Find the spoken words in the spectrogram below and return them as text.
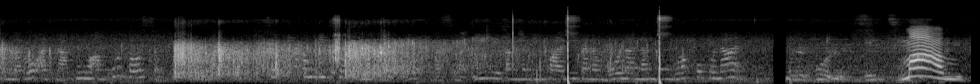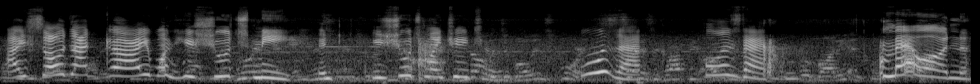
Ang laro at nakuha ang puntos sa Sa pinakamuling set ng laro, mas mainit ang naging palitan ng bola ng dalawang koponan. Mom, I saw that guy when he shoots me. And he shoots my teacher. Who is that? Who is that? Melon!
